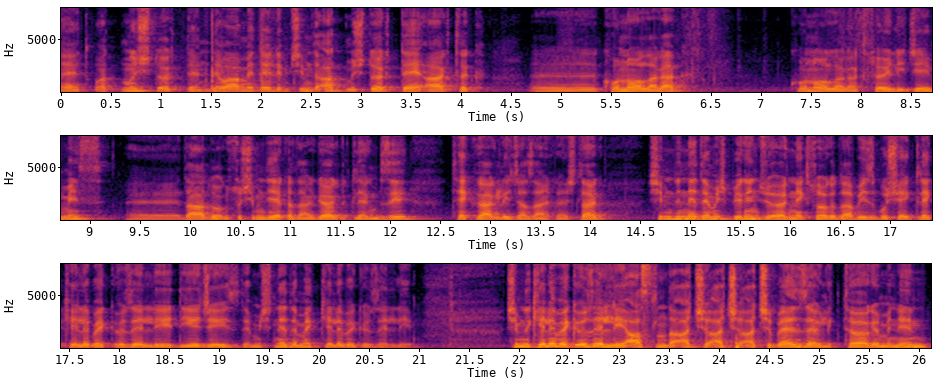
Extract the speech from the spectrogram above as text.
Evet 64'ten devam edelim. Şimdi 64'te artık e, konu olarak konu olarak söyleyeceğimiz e, daha doğrusu şimdiye kadar gördüklerimizi tekrarlayacağız arkadaşlar. Şimdi ne demiş? Birinci örnek soruda biz bu şekle kelebek özelliği diyeceğiz demiş. Ne demek kelebek özelliği? Şimdi kelebek özelliği aslında açı açı açı benzerlik teoreminin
